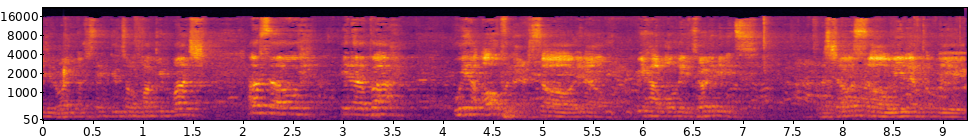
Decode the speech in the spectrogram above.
Crazy right now. Thank you so fucking much. Also, you know, but we are openers, so you know, we have only 30 minutes the show, so we left only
